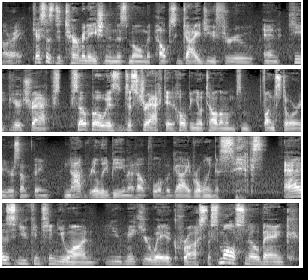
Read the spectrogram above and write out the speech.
All right. Kessa's determination in this moment helps guide you through and keep your tracks. Sopo is distracted, hoping you'll tell them some fun story or something, not really being that helpful of a guide, rolling a six. As you continue on, you make your way across a small snowbank,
